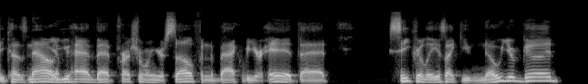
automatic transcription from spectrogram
because now yep. you have that pressure on yourself in the back of your head that secretly it's like you know you're good,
